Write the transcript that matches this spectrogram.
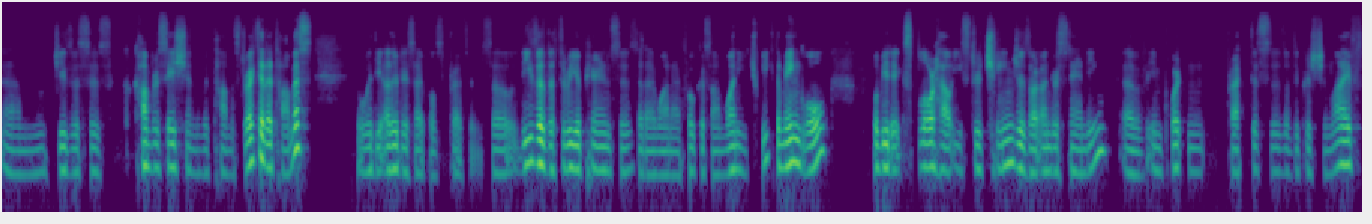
um, Jesus' conversation with Thomas, directed at Thomas with the other disciples present. So these are the three appearances that I want to focus on, one each week. The main goal will be to explore how Easter changes our understanding of important practices of the Christian life,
